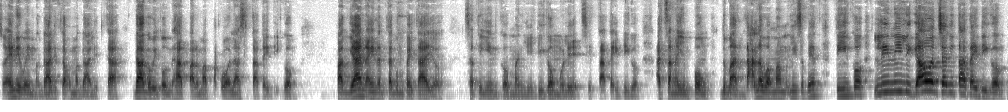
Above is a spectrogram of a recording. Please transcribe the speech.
So anyway, magalit ka kung magalit ka. Gagawin ko lahat para mapakwala si Tatay Digong. Pag yan ay nagtagumpay tayo, sa tingin ko manliligaw muli si Tatay Digong. At sa ngayon pong dumadalaw ang Ma'am Elizabeth, tingin ko liniligawan siya ni Tatay Digong.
